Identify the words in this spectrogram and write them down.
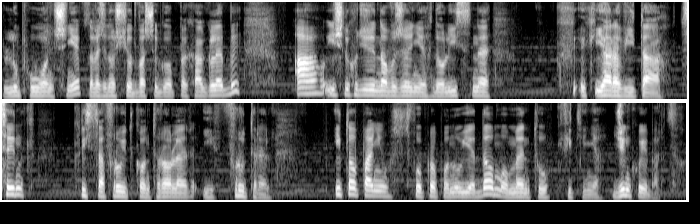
lub łącznie, w zależności od Waszego pH gleby, a jeśli chodzi o nawożenie dolistne Jarawita Cynk, Krista Fruit Controller i Frutrel. I to Państwu proponuję do momentu kwitnienia. Dziękuję bardzo.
